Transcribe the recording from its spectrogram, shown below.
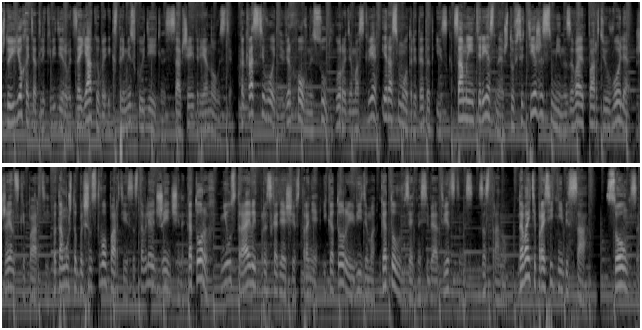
что ее хотят ликвидировать за якобы экстремистскую деятельность, сообщает РИА Новости. Как раз сегодня Верховный суд в городе Москве и рассмотрит этот иск. Самое интересное Интересное, что все те же СМИ называют партию Воля женской партией, потому что большинство партий составляют женщины, которых не устраивает происходящее в стране и которые, видимо, готовы взять на себя ответственность за страну. Давайте просить небеса, Солнце,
